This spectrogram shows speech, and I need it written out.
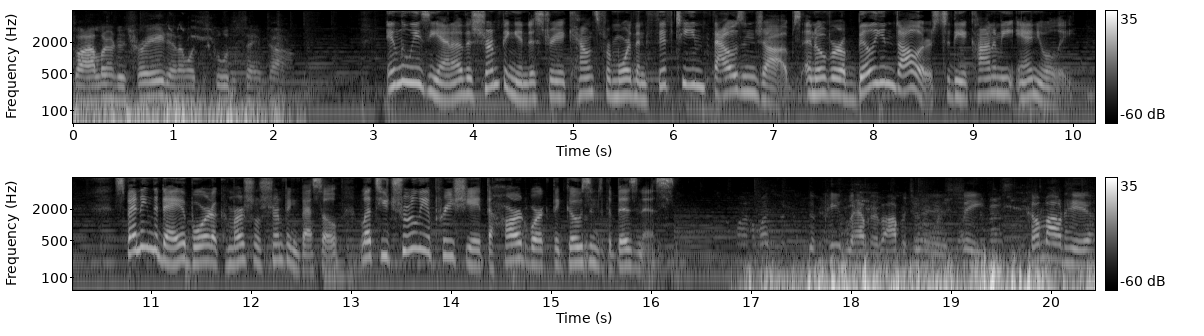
So I learned a trade and I went to school at the same time. In Louisiana, the shrimping industry accounts for more than 15,000 jobs and over a billion dollars to the economy annually. Spending the day aboard a commercial shrimping vessel lets you truly appreciate the hard work that goes into the business. The people have the opportunity to see, come out here,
